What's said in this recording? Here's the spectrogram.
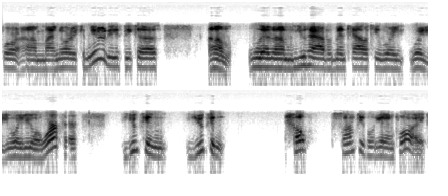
for um, minority communities because um, when um, you have a mentality where where you, where you're a worker, you can you can help some people get employed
